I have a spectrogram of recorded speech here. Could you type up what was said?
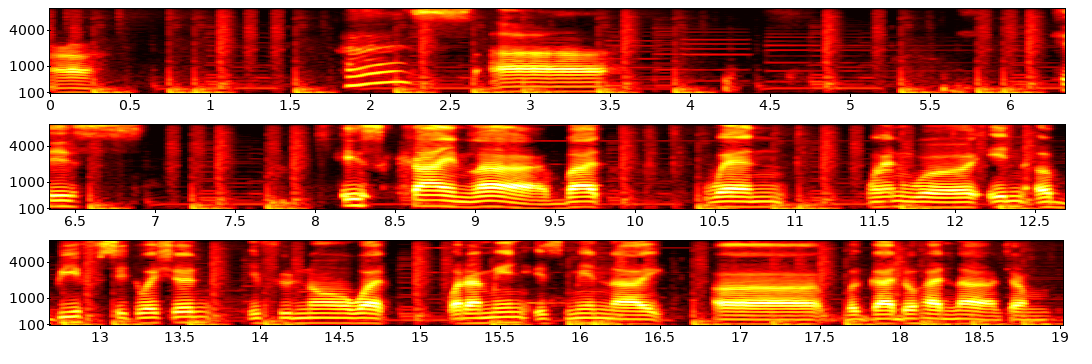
Ah. Has uh he's he's kind lah, but when when we're in a beef situation, if you know what what I mean, it's mean like uh bergaduhan lah macam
